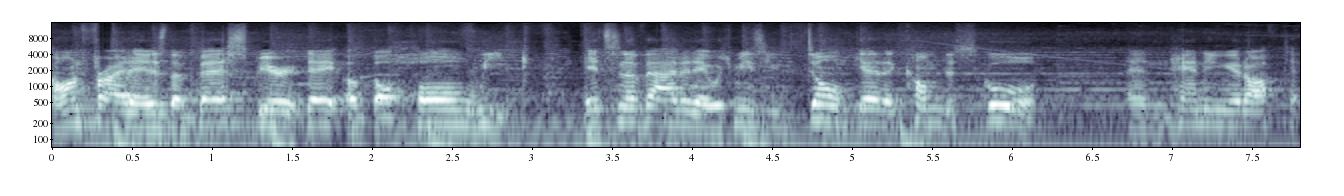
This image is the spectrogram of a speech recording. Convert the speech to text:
on Friday is the best spirit day of the whole week. It's Nevada Day, which means you don't get to come to school. And handing it off to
